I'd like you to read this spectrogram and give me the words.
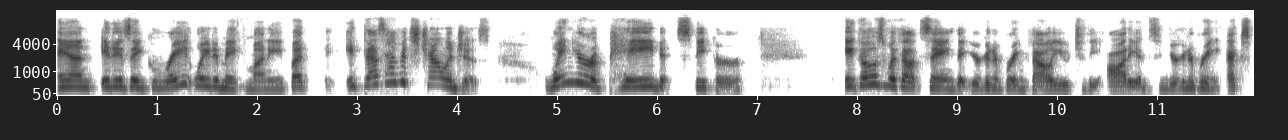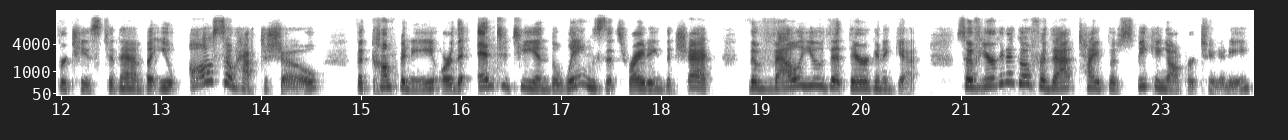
And it is a great way to make money, but it does have its challenges. When you're a paid speaker, it goes without saying that you're going to bring value to the audience and you're going to bring expertise to them, but you also have to show the company or the entity in the wings that's writing the check the value that they're going to get. So if you're going to go for that type of speaking opportunity,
